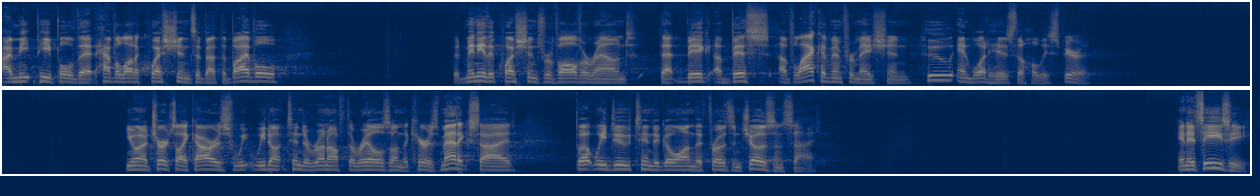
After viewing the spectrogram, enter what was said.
I meet people that have a lot of questions about the Bible, but many of the questions revolve around that big abyss of lack of information who and what is the Holy Spirit? You know, in a church like ours, we, we don't tend to run off the rails on the charismatic side, but we do tend to go on the frozen chosen side. And it's easy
